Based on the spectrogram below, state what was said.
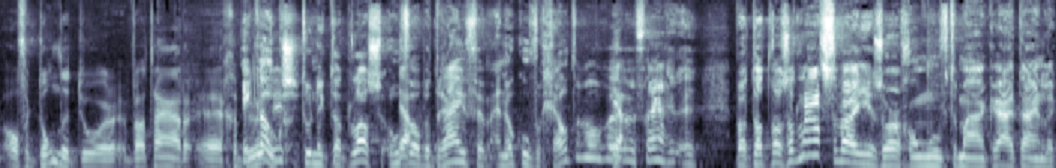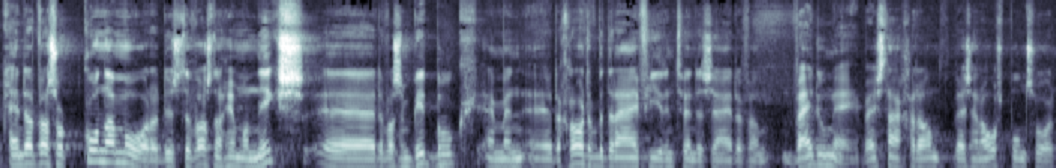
overdonderd door wat daar gebeurd Ik ook, is. toen ik dat las, hoeveel Ja. bedrijven en ook hoeveel geld er al Ja. vragen. want dat was het laatste waar je je zorgen om hoeft te maken uiteindelijk. En dat was ook con dus er was nog helemaal niks. Eh, er was een bidboek en men, eh, de grote bedrijven hier in Twente zeiden van... wij doen mee, wij staan garant, wij zijn hoofdsponsor,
